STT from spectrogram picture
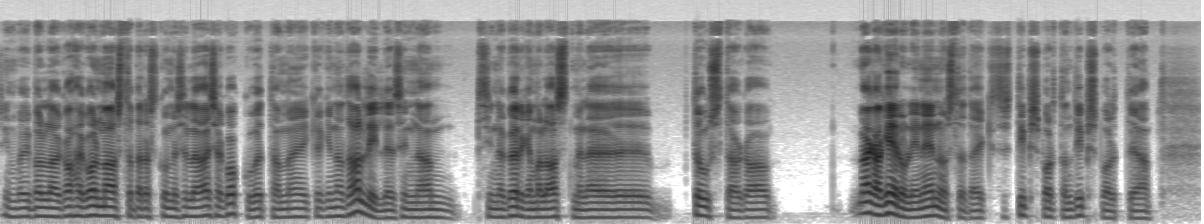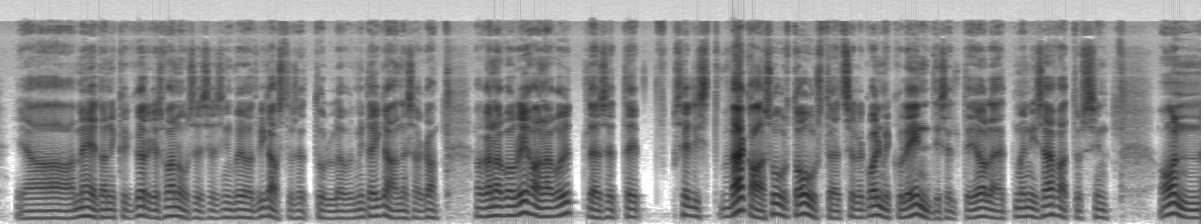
siin võib-olla kahe-kolme aasta pärast, kui me selle asja kokku võtame, ikkagi Nadalile sinna, sinna kõrgemale astmele tõusta, aga väga keeruline ennustada, eks tippsport on tippsport ja ja mehed on ikkagi kõrges vanuses ja siin võivad vigastused tulla või mida iganes, aga aga nagu Riho nagu ütles, et, et sellist väga suurt ohustajat sellele kolmikule endiselt ei ole, et mõni sähvatus siin on,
